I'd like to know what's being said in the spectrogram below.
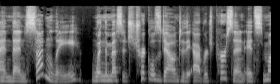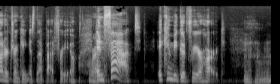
and then suddenly when the message trickles down to the average person, it's moderate drinking is not bad for you. In fact, it can be good for your heart. hmm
